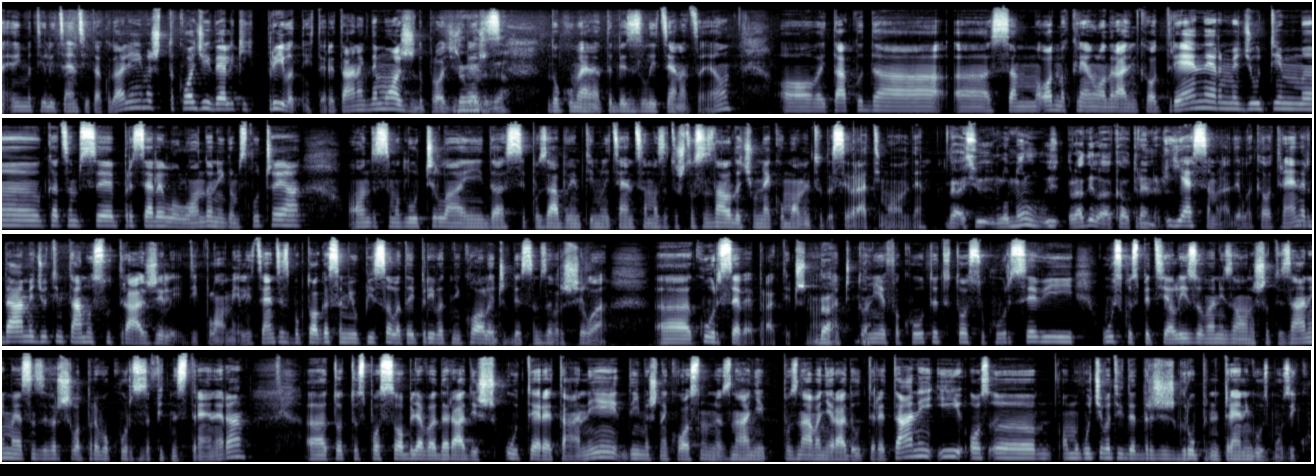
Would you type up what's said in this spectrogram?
imati licenci i tako dalje, imaš takođe i velikih privatnih teretana gde možeš da prođeš bez može, da. dokumenta, bez licenaca, jel? Ovaj, tako da a, sam odmah krenula da radim kao trener, međutim, a, kad sam se preselila u London igram slučaja, onda sam odlučila i da se pozabavim tim licencama, zato što sam znala da ću u nekom momentu da se vratim ovde. Da, jesi u Londonu radila kao trener? Jesam radila kao trener, da, međutim tamo su tražili diplome i licence, zbog toga sam i upisala taj privatni koleđ gde sam završila uh, kurseve praktično. Da, znači, to da. nije fakultet, to su kursevi usko specializovani za ono što te zanima. Ja sam završila prvo kurs za fitness trenera, uh, to te sposobljava da radiš u teretani, da imaš neko osnovno znanje i poznavanje rada u teretani i os, uh, omogućava ti da držiš grupne treninge uz muziku.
